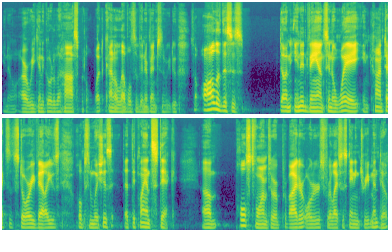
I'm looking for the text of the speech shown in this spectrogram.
You know, are we going to go to the hospital? What kind of levels of intervention do we do? So all of this is done in advance in a way, in context of story, values, hopes, and wishes, that the plans stick. Um, POLST forms or provider orders for life sustaining treatment, Yep.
